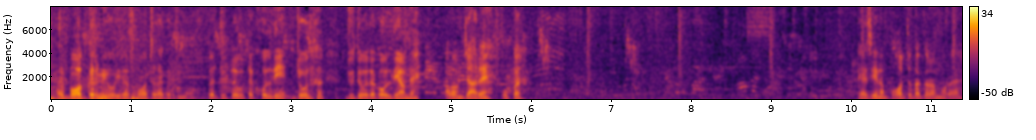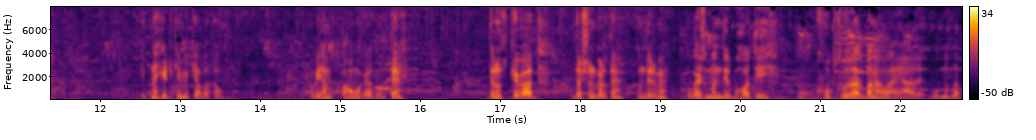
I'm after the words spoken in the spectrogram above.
भाई बहुत गर्मी हो रही है बहुत ज़्यादा गर्मी है। फिर जूते वूते खोल दिए, जो जूते वूते खोल दिए हमने। अब हम जा रहे हैं ऊपर। ये ना बहुत ज़्यादा गर्म हो रहा है। इतना हिट के मैं क्या बताऊँ? अभी हम पाँव वगैरह धुलते हैं। देन उसके बाद दर्शन करते हैं मंदिर में। तो गैस मंदिर बहुत ही खूबसूरत बना हुआ है यार। वो मतलब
